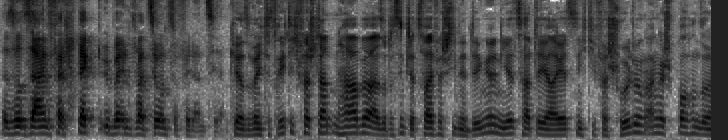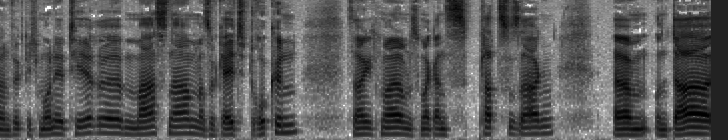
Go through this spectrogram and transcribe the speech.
sozusagen versteckt über Inflation zu finanzieren. Okay, also wenn ich das richtig verstanden habe, also das sind ja zwei verschiedene Dinge. Nils hatte ja jetzt nicht die Verschuldung angesprochen, sondern wirklich monetäre Maßnahmen, also Geld drucken, sage ich mal, um es mal ganz platt zu sagen. Ähm, und da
